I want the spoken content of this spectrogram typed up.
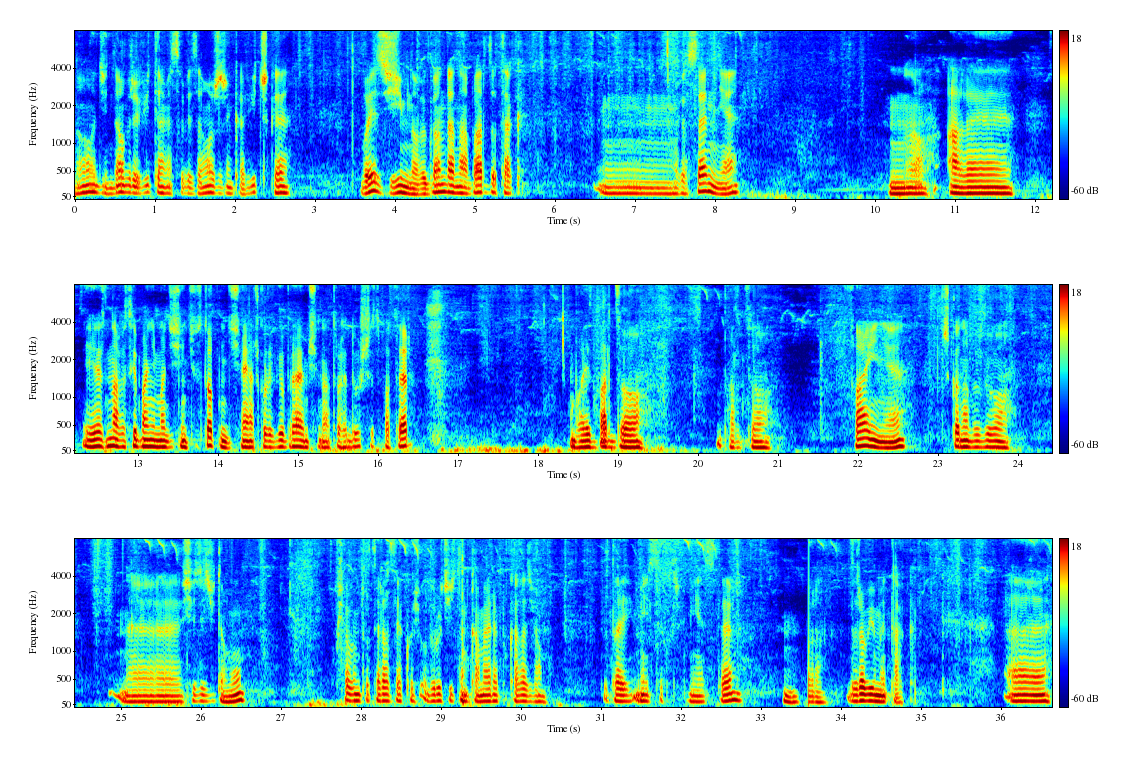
No, dzień dobry, witam. Ja sobie założę rękawiczkę, bo jest zimno. Wygląda na bardzo tak mm, wiosennie. No, ale jest nawet chyba nie ma 10 stopni dzisiaj, aczkolwiek wybrałem się na trochę dłuższy spacer, bo jest bardzo, bardzo fajnie. Szkoda by było e, siedzieć w domu. Chciałbym to teraz jakoś odwrócić tą kamerę, pokazać Wam tutaj miejsce, w którym jestem. Hmm. Dobra, zrobimy tak. Eee...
